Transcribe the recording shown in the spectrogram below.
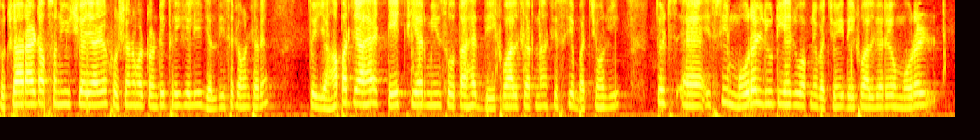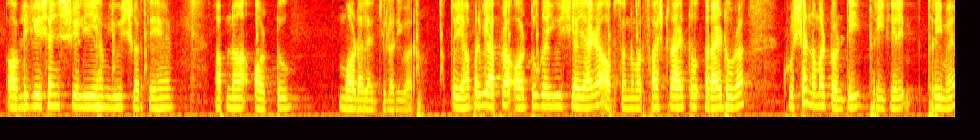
तो क्या राइट ऑप्शन यूज़ किया जाएगा? क्वेश्चन नंबर ट्वेंटी थ्री के लिए जल्दी से कमेंट करें। तो यहाँ पर क्या है? टेक केयर मीन्स होता है देखभाल करना किसके बच्चों की। तो इट्स इसकी मोरल ड्यूटी है जो अपने बच्चों की देखभाल कर रहे हो। मोरल ऑब्लिगेशन के लिए हम यूज़ करते हैं अपना ought to modal auxiliary verb तो यहाँ पर भी आपका ऑट टू का यूज़ किया जाएगा। ऑप्शन नंबर फ़र्स्ट राइट हो, राइट होगा। क्वेश्चन नंबर ट्वेंटी थ्री के थ्री में।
